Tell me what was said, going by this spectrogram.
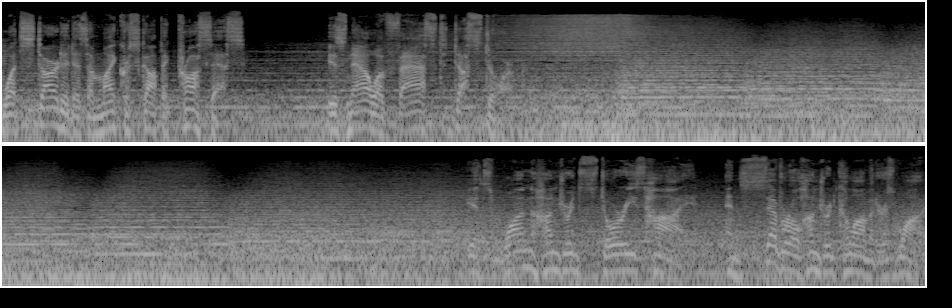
What started as a microscopic process is now a vast dust storm. It's 100 stories high and several hundred kilometers wide.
